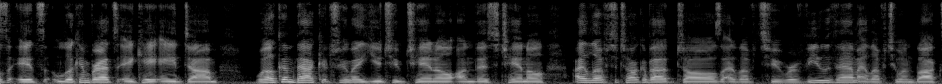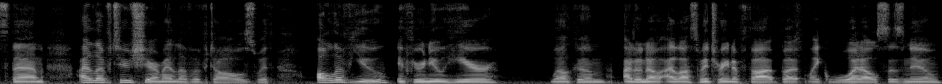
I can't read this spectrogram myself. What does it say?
dolls, it's Lookin' Bratz aka Dom. Welcome back to my YouTube channel. On this channel, I love to talk about dolls. I love to review them. I love to unbox them. I love to share my love of dolls with all of you. If you're new here, welcome. I don't know, I lost my train of thought, but like what else is new?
